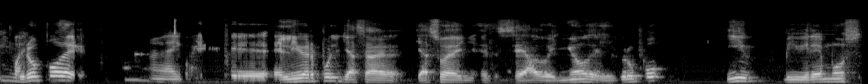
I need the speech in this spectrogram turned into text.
Bueno, Grupo D, me da igual. Eh, el Liverpool ya, se, ya se, se adueñó del grupo y viviremos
